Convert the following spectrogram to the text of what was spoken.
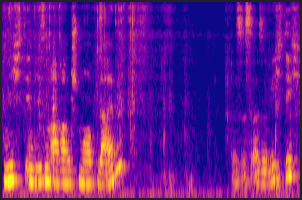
nicht in diesem Arrangement bleiben. Das ist also wichtig.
